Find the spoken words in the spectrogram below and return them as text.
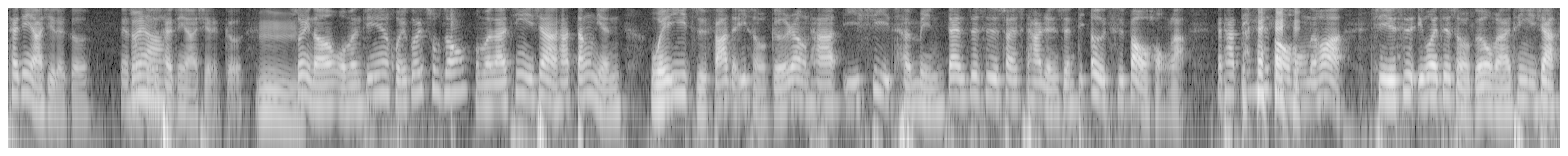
蔡健雅写的歌，那首歌是蔡健雅写的歌，嗯，所以呢，我们今天回归初衷，我们来听一下他当年唯一只发的一首歌，让他一戏成名，但这是算是他人生第二次爆红啦。那他第一次爆红的话，其实是因为这首歌，我们来听一下，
